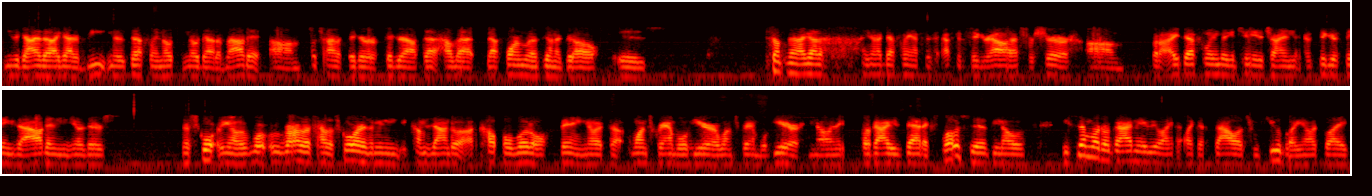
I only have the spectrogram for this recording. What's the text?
he's a guy that I got to beat, and there's definitely no no doubt about it. Um, so trying to figure figure out that how that that formula is going to go is something I got to you know I definitely have to have to figure out. That's for sure. Um, but I definitely continue to try and, figure things out. And you know, there's the score, you know, regardless how the score is, I mean, it comes down to a couple little things. You know, it's a one scramble here, one scramble here. You know, and for a guy who's that explosive, you know, he's similar to a guy maybe like like a Salas from Cuba. You know, it's like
